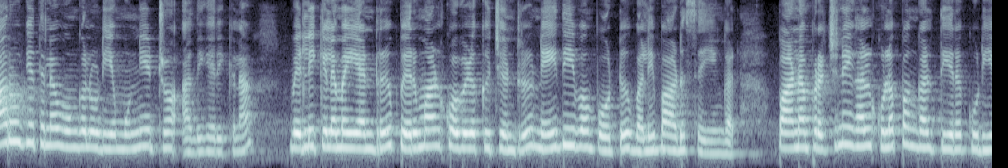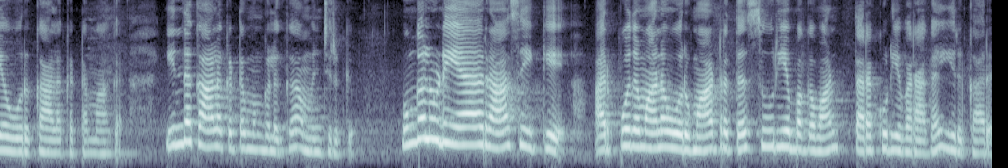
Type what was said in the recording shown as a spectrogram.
ஆரோக்கியத்தில் உங்களுடைய முன்னேற்றம் அதிகரிக்கலாம். வெள்ளிக்கிழமை அன்று பெருமாள் கோவிலுக்கு சென்று நெய் தீபம் போட்டு வழிபாடு செய்யுங்கள். பண பிரச்சனைகள் குழப்பங்கள் தீரக்கூடிய ஒரு காலகட்டமாக. இந்த காலகட்டம் உங்களுக்கு அமைஞ்சிருக்கு. உங்களுடைய ராசிக்கு அற்புதமான ஒரு மாற்றத்தை சூரிய பகவான் தரக்கூடியவராக இருக்கார்.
